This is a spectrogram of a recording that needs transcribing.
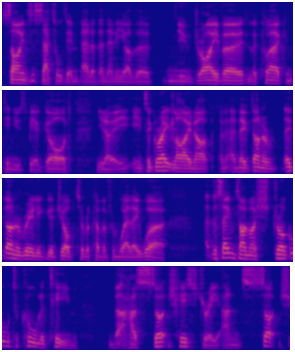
Sainz are settled in better than any other new driver. Leclerc continues to be a god. You know, it, it's a great lineup, and, and they've done a they've done a really good job to recover from where they were. At the same time, I struggle to call a team that has such history and such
